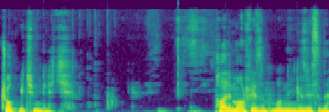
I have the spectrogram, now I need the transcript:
çok biçimlilik. Polymorphism bunun İngilizcesi de.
